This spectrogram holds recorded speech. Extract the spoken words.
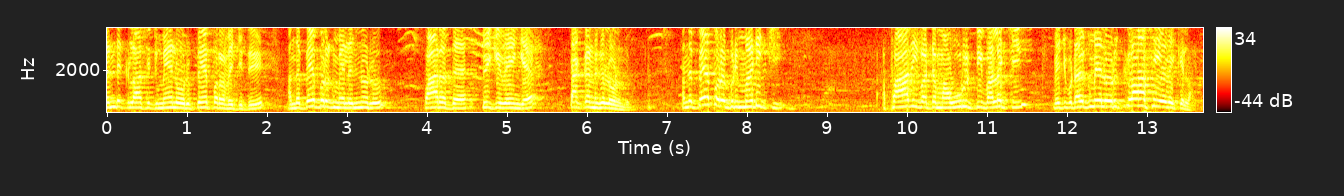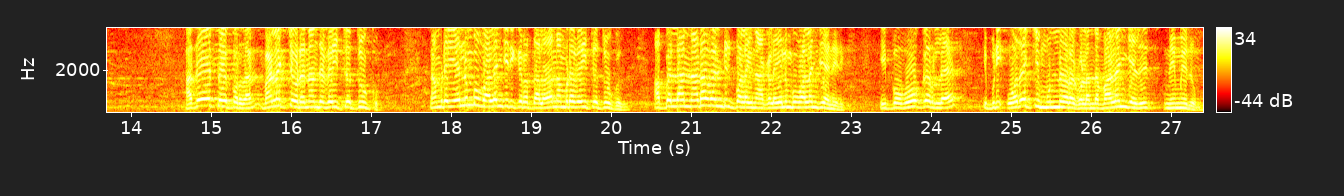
ரெண்டு கிளாஸுக்கு மேலே ஒரு பேப்பரை வச்சுட்டு அந்த பேப்பருக்கு மேலே இன்னொரு பாரத்தை தூக்கி வைங்க டக்கன்னுகள் உழுந்து விழுந்து. அந்த பேப்பரை இப்படி மடித்து பாதி வட்டமாக உருட்டி வளைச்சி வச்சு போட்டு அதுக்கு மேலே ஒரு கிளாஸையே வைக்கலாம். அதே பேப்பர் தான் வளைச்ச உடனே அந்த வெயிட்டை தூக்கும். நம்முடைய எலும்பு வளைஞ்சிருக்கிறதால தான் நம்முடைய வெயிட்டை தூக்குது. அப்போல்லாம் நடவன்றி பழைய பழகினாக்கள் எலும்பு வளைஞ்சான் இருக்கு. இப்போ ஓக்கரில் இப்படி உதைச்சி முன்னேறக்குள்ள அந்த வளைஞ்சது நிமிரும்.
